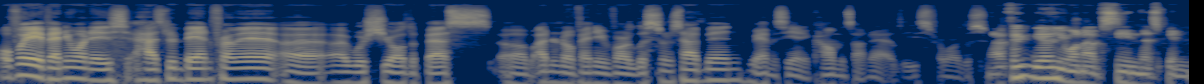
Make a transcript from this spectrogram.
Hopefully if anyone is has been banned from it uh, i wish you all the best um, i don't know if any of our listeners have been we haven't seen any comments on it at least from our listeners I think the only one I've seen that's been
